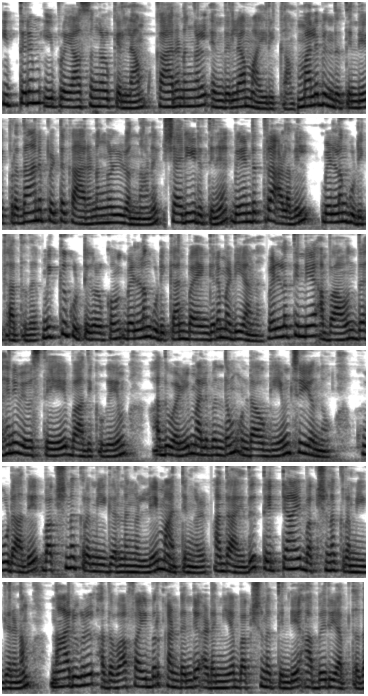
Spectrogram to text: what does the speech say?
ഇത്തരം ഈ പ്രയാസങ്ങൾക്കെല്ലാം കാരണങ്ങൾ എന്തെല്ലാമായിരിക്കാം? മലബന്ധത്തിന്റെ പ്രധാനപ്പെട്ട കാരണങ്ങളിലൊന്നാണ് ശരീരത്തിന് വേണ്ടത്ര അളവിൽ വെള്ളം കുടിക്കാത്തത്. മിക്ക കുട്ടികൾക്കും വെള്ളം കുടിക്കാൻ ഭയങ്കര മടിയാണ്. വെള്ളത്തിന്റെ അഭാവം ദഹന വ്യവസ്ഥയെ ബാധിക്കുകയും അതുവഴി മലബന്ധം ഉണ്ടാവുകയും ചെയ്യുന്നു. കൂടാതെ ഭക്ഷണ ക്രമീകരണങ്ങളിലെ മാറ്റങ്ങൾ അതായത് തെറ്റായ ഭക്ഷണ ക്രമീകരണം നാരുകൾ അഥവാ ഫൈബർ കണ്ടന്റ് അടങ്ങിയ ഭക്ഷണത്തിന്റെ അപര്യാപ്തത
